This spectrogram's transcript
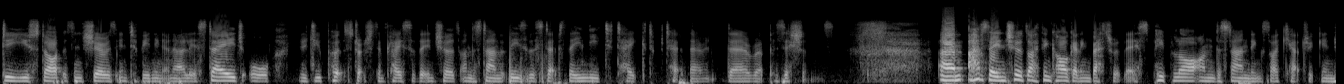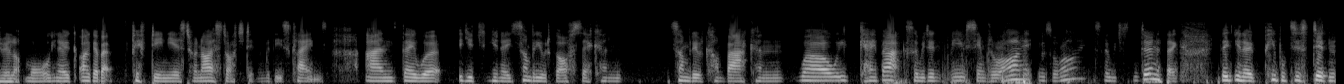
do you start as insurers intervening at an earlier stage or you know, do you put structures in place so that insurers understand that these are the steps they need to take to protect their, their uh, positions? Um, I have to say, insureds, I think, are getting better at this. People are understanding psychiatric injury a lot more. You know, I go back 15 years to when I started dealing with these claims, and they were, you, you know, somebody would go off sick and somebody would come back and well we came back so we didn't it seemed all right it was all right so we just didn't do anything they, you know people just didn't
